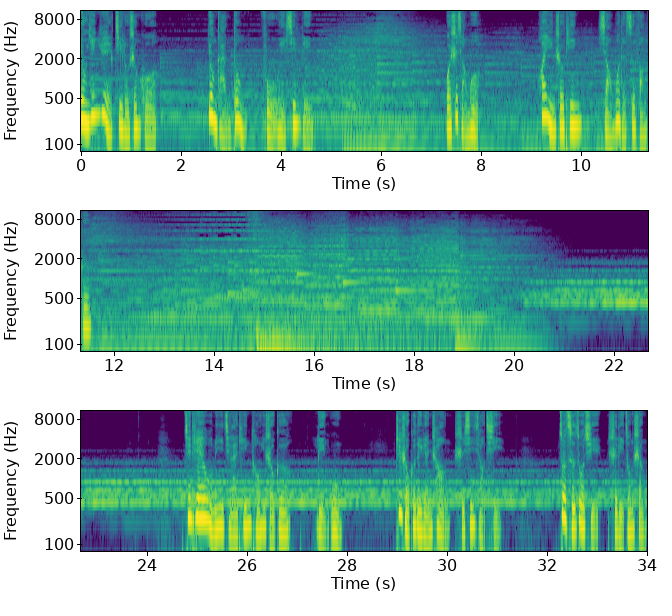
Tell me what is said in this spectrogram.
用音乐记录生活，用感动抚慰心灵。我是小莫，欢迎收听小莫的私房歌。今天我们一起来听同一首歌《领悟》。这首歌的原唱是辛晓琪，作词作曲是李宗盛。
